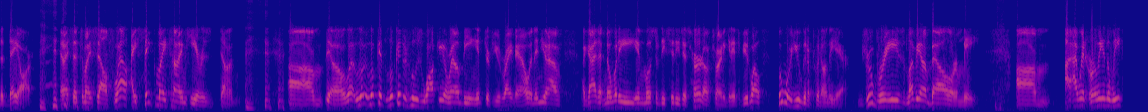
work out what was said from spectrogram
that they are. and I said to myself, well, I think my time here is done. um, you know, look, look at look at who's walking around being interviewed right now, and then you have a guy that nobody in most of these cities has heard of trying to get interviewed. Well, who were you going to put on the air? Drew Brees, Le'Veon Bell, or me? Um, I, I went early in the week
